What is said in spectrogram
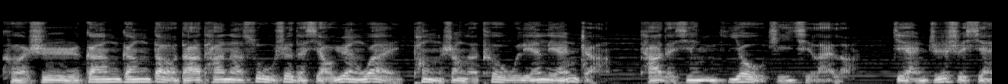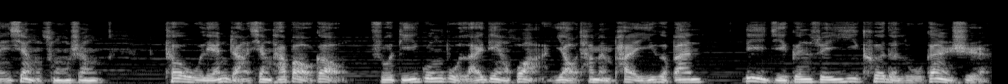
可是刚刚到达他那宿舍的小院外，碰上了特务连连长，他的心又提起来了，简直是险象丛生。特务连长向他报告说，敌工部来电话，要他们派一个班，立即跟随医科的鲁干事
